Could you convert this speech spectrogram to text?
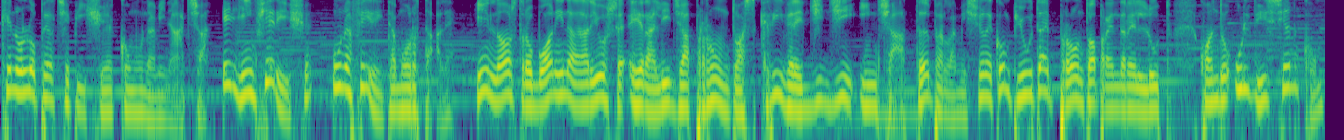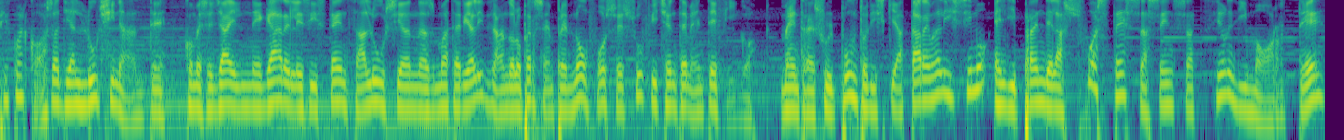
che non lo percepisce come una minaccia, e gli infierisce una ferita mortale. Il nostro buon Inarius era lì già pronto a scrivere GG in chat per la missione compiuta e pronto a prendere il loot, quando Uldissian compie qualcosa di allucinante, come se già il negare l'esistenza a Lucian smaterializzandolo per sempre non fosse sufficientemente figo. Mentre sul punto di schiattare malissimo, egli prende la sua stessa sensazione di morte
